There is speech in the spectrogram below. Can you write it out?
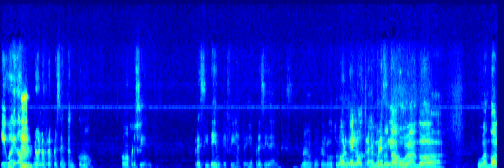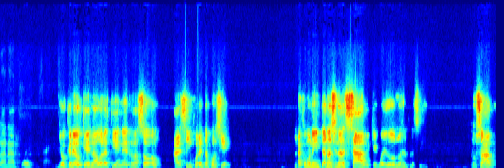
y Guaidó no nos representan como, como presidente. Presidente, fíjate, dije presidentes. Bueno, porque el otro, porque el otro es el, presidente. está jugando a, jugando a ganar. Yo creo que Laura tiene razón al 50%. La comunidad internacional sabe que Guaidó no es el presidente. Lo sabe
